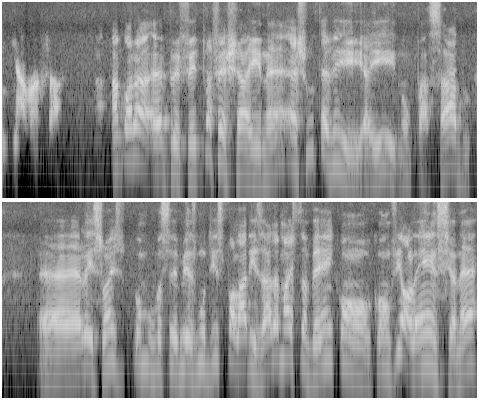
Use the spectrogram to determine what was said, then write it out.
em avançar. Agora, é, prefeito, para fechar aí, né? A Chu teve aí no passado é, eleições, como você mesmo disse, polarizada, mas também com, com violência, né?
